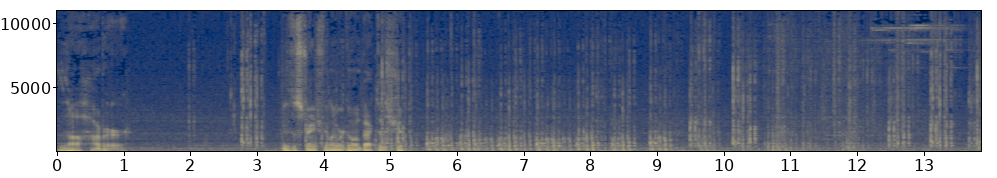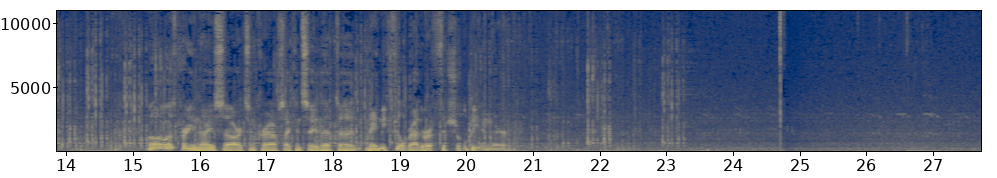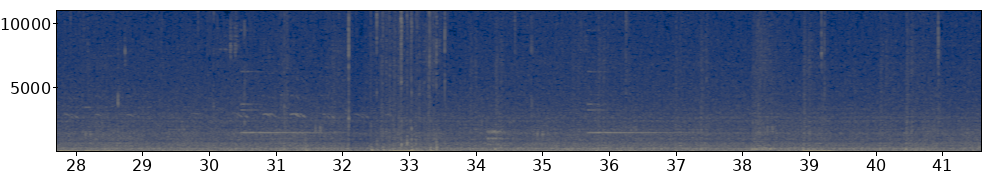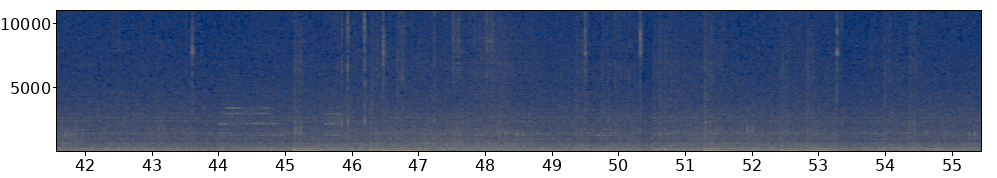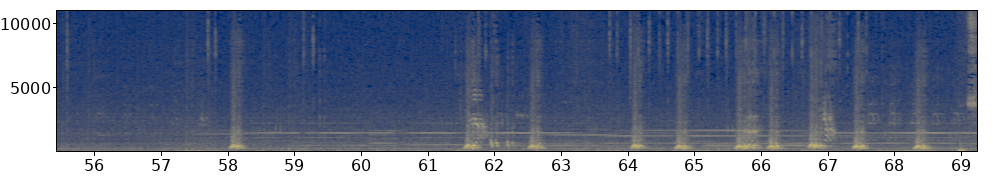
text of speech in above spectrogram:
the harbor. It's a strange feeling we're going back to the ship. Well, it was pretty nice uh, arts and crafts. I can say that uh, made me feel rather official being there.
